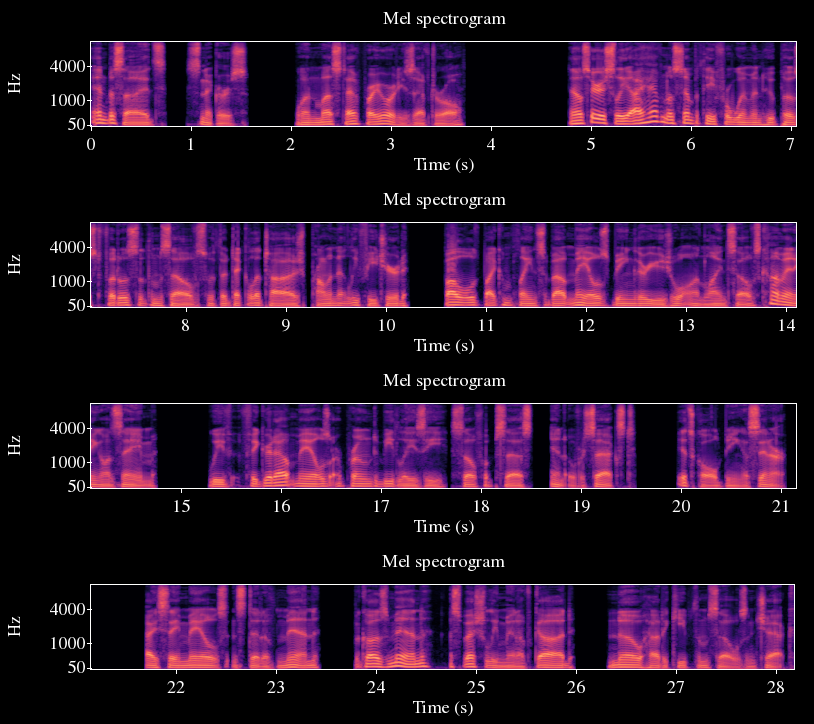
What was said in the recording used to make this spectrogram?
And besides, Snickers. One must have priorities after all. Now, seriously, I have no sympathy for women who post photos of themselves with their decolletage prominently featured, followed by complaints about males being their usual online selves, commenting on same. We've figured out males are prone to be lazy, self obsessed, and oversexed. It's called being a sinner. I say males instead of men because men, especially men of God, know how to keep themselves in check.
